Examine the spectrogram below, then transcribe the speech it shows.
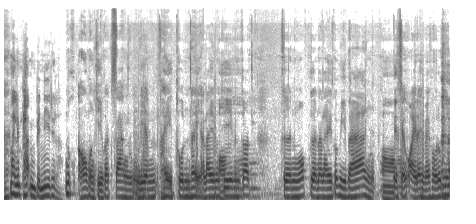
นะไม่เล่นพระมันเป็นหนี้ด้วยเหรอเมื่อเอาบางทีก็สร้างโรงเรียนให้ทุนให้อะไรบางทีมันก็เกินงบเกินอะไรก็มีบ้างอ๋อเนี่ยเสียงอ่อยเลยเห็นไหมพอลูกหนี้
